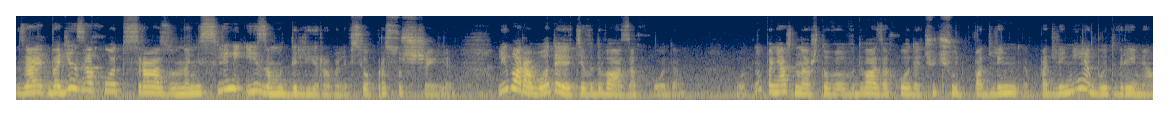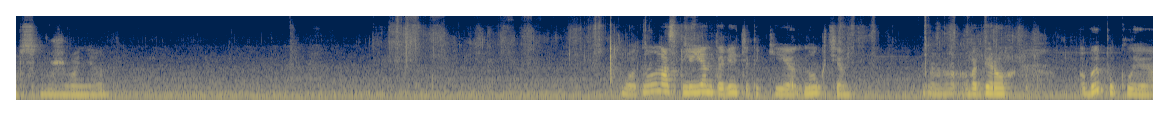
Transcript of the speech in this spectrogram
За, в один заход сразу нанесли и замоделировали, все, просушили. Либо работаете в два захода. Вот. Ну, понятно, что в два захода чуть-чуть подлин... подлиннее будет время обслуживания. Вот. Ну, у нас клиента, видите, такие ногти, а, во-первых, выпуклые,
